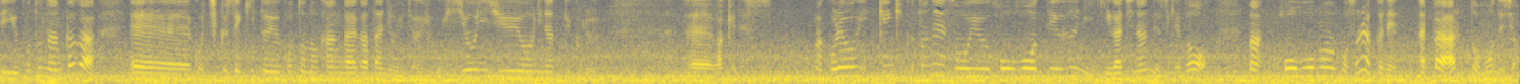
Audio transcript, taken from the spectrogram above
ていうことなんかが、えー、こう蓄積ということの考え方においては非常に重要になってくる、えー、わけです。まあ、これを一見聞くとねそういう方法っていう風にいきがちなんですけど、まあ、方法もおそらくねやっぱりあると思うんですよ。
